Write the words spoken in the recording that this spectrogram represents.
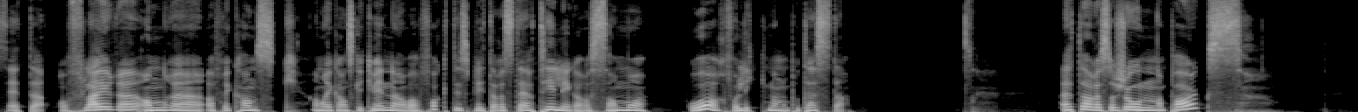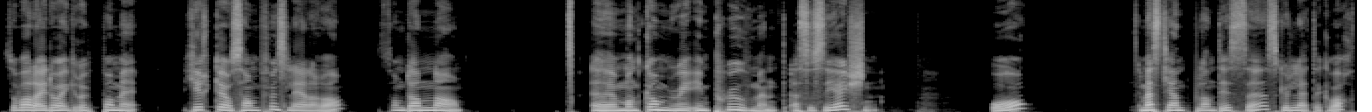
setet, og flere andre afrikansk-amerikanske kvinner var faktisk blitt arrestert tidligere samme år for lignende protester. Etter arrestasjonen av Parks så var de da ei gruppe med kirke- og samfunnsledere som danna eh, Montgomery Improvement Association. Og mest kjent blant disse skulle etter hvert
